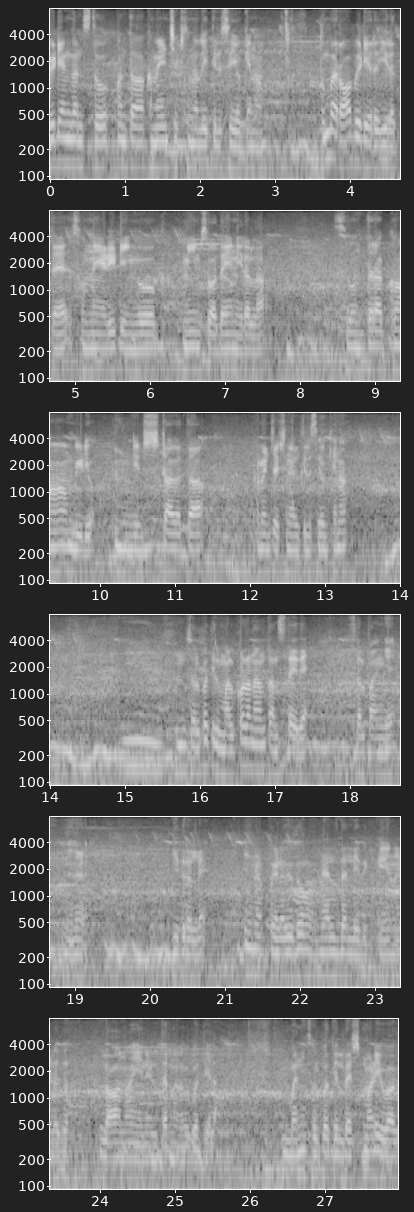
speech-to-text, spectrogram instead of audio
ವಿಡಿಯೋ ಹಂಗೆ ಅನಿಸ್ತು ಅಂತ ಕಮೆಂಟ್ ಸೆಕ್ಷನಲ್ಲಿ ತಿಳಿಸಿ ಓಕೆನಾ ತುಂಬ ರಾ ವಿಡಿಯೋ ಇರುತ್ತೆ ಸುಮ್ಮನೆ ಎಡಿಟಿಂಗು ಮೀಮ್ಸು ಅದೇನಿರಲ್ಲ ಸೊ ಒಂಥರ ಕಾಮ್ ವಿಡಿಯೋ ನಿಮ್ಗೆ ಇಷ್ಟ ಆಗುತ್ತಾ? ಕಮೆಂಟ್ ಸೆಕ್ಷನಲ್ಲಿ ತಿಳಿಸಿ ಓಕೆನಾ ಸ್ವಲ್ಪ ಹೊತ್ತು ಇಲ್ಲಿ ಮಲ್ಕೊಳ್ಳೋಣ ಅಂತ ಅನಿಸ್ತಾ ಇದೆ. ಸ್ವಲ್ಪ ಹಂಗೆ ಇದರಲ್ಲೇ. ಏನಪ್ಪ ಹೇಳೋದು ನೆಲದಲ್ಲಿ ಇದಕ್ಕೆ ಏನು ಹೇಳೋದು? ಲಾನ ಏನು ಹೇಳ್ತಾರೆ ನನಗೂ ಗೊತ್ತಿಲ್ಲ. ಬನ್ನಿ ಸ್ವಲ್ಪ ಹೊತ್ತು ಇಲ್ಲಿ ರೆಸ್ಟ್ ಮಾಡಿ ಇವಾಗ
